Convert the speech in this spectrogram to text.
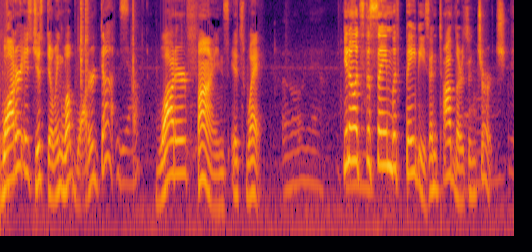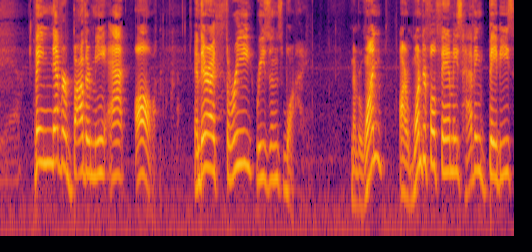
Water is just doing what water does. Yeah. Water finds its way. Oh, yeah. You know, it's the same with babies and toddlers in church. They never bother me at all. And there are three reasons why. Number one, our wonderful families having babies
